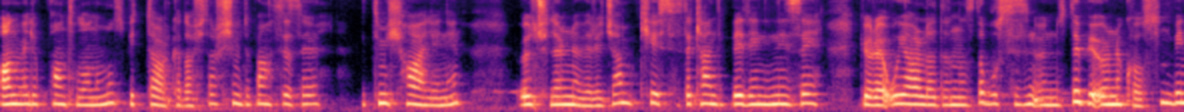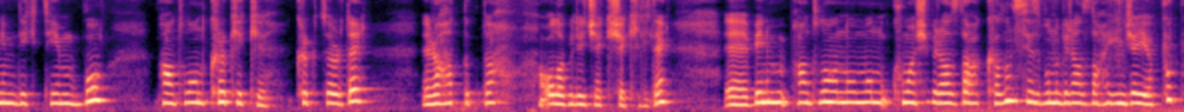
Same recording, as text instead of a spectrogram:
Envelop pantolonumuz bitti arkadaşlar. Şimdi ben size bitmiş halinin ölçülerini vereceğim ki siz de kendi bedeninize göre uyarladığınızda bu sizin önünüzde bir örnek olsun. Benim diktiğim bu pantolon 42 44'e rahatlıkla olabilecek şekilde. Ee, benim pantolonumun kumaşı biraz daha kalın. Siz bunu biraz daha ince yapıp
